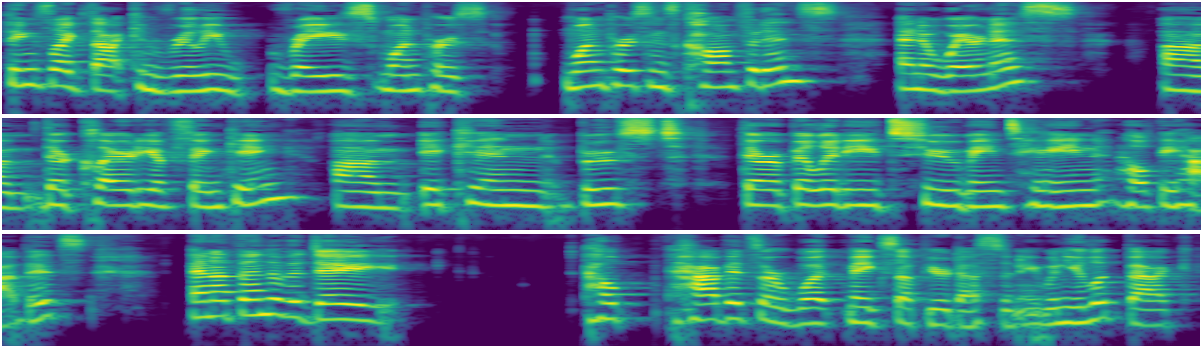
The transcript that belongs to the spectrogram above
Things like that can really raise one person, one person's confidence and awareness, um, their clarity of thinking. Um, it can boost their ability to maintain healthy habits. And at the end of the day, help habits are what makes up your destiny. When you look back,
